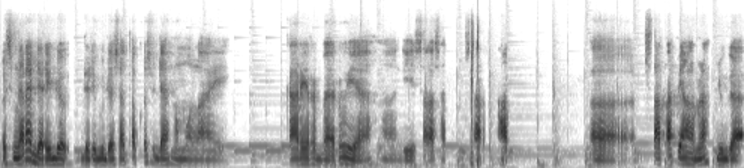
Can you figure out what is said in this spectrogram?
eh, sebenarnya dari du- 2021 aku sudah memulai karir baru ya uh, di salah satu startup. Uh, startup yang alhamdulillah juga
